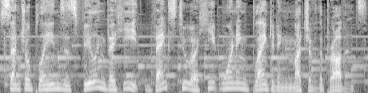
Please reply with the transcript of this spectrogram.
Central Plains is feeling the heat thanks to a heat warning blanketing much of the province.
